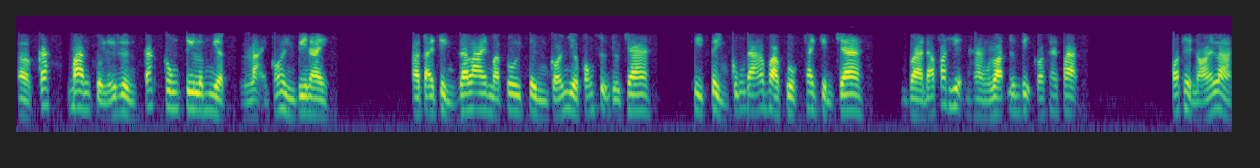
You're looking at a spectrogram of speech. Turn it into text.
ở các ban quản lý rừng, các công ty lâm nghiệp lại có hành vi này. À, tại tỉnh Gia Lai mà tôi từng có nhiều phóng sự điều tra thì tỉnh cũng đã vào cuộc thanh kiểm tra và đã phát hiện hàng loạt đơn vị có sai phạm. Có thể nói là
